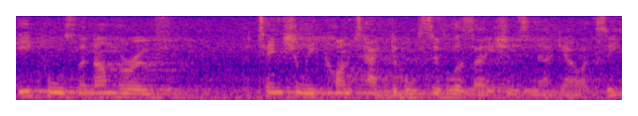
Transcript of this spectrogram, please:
equals the number of potentially contactable civilizations in our galaxy.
